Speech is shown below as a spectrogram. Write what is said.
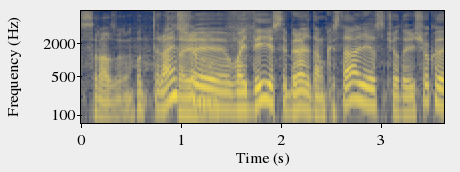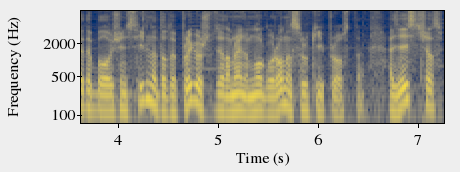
сразу. Вот раньше Наверное. вайды собирали там кристаллис, что-то еще, когда это было очень сильно, то ты прыгаешь, у тебя там реально много урона с руки просто. А здесь сейчас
